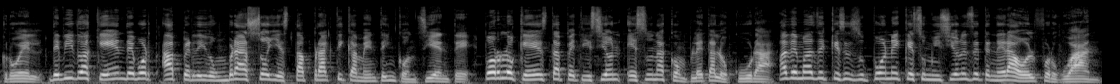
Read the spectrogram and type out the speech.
cruel, debido a que Endeavor ha perdido un brazo y está prácticamente inconsciente, por lo que esta petición es una completa locura, además de que se supone que su misión es detener a All for One,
